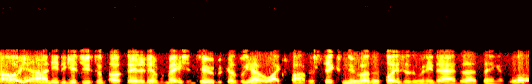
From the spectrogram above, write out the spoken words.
Oh yeah, I need to get you some updated information too because we have like five or six new other places we need to add to that thing as well.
